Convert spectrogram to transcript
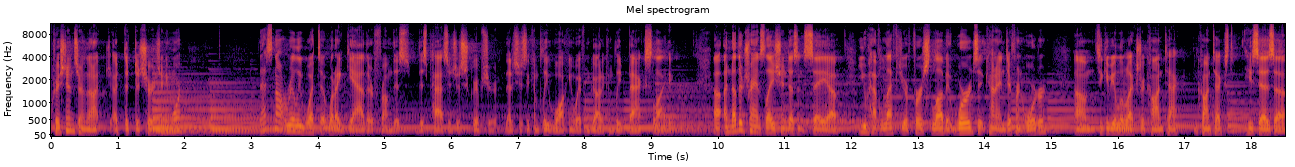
Christians or they're not at the, the church anymore. That's not really what uh, what I gather from this this passage of Scripture. That it's just a complete walking away from God, a complete backsliding. Uh, another translation doesn't say uh, you have left your first love. It words it kind of in different order um, to give you a little extra contact, context. He says. Uh,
